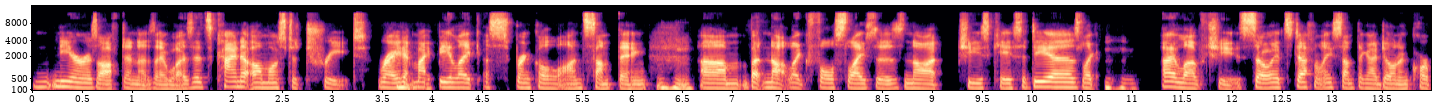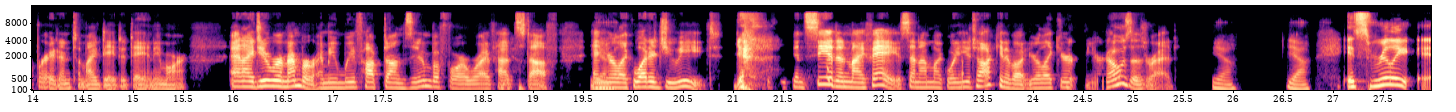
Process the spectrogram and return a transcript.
near as often as I was. It's kind of almost a treat, right? Mm-hmm. It might be like a sprinkle on something, mm-hmm. um, but not like full slices, not cheese quesadillas. Like mm-hmm. I love cheese. So it's definitely something I don't incorporate into my day to day anymore. And I do remember, I mean, we've hopped on Zoom before where I've had yeah. stuff and yeah. you're like, what did you eat? Yeah. You can see it in my face. And I'm like, what are you talking about? You're like, your your nose is red. Yeah. Yeah. It's really eh,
